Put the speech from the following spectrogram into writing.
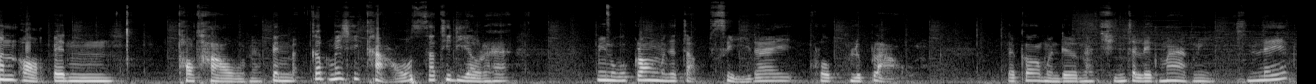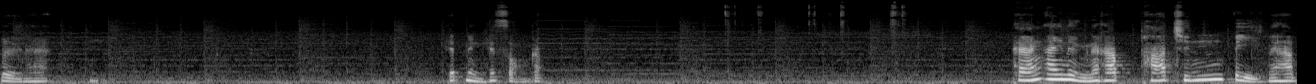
มันออกเป็นเทาๆนะเป็นแบบก็ไม่ใช่ขาวสักทีเดียวนะฮะ ไม่รู้กล้องมันจะจับสีได้ ครบหรือเปล่า แล้วก็เหมือนเดิมนะ ชิ้นจะเล็กมากนี่ ชิ้นเล็กเลยนะฮะ H1 H2 ครับ แผง i1 นะครับ พาร์ทชิ้นปีกนะครับ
